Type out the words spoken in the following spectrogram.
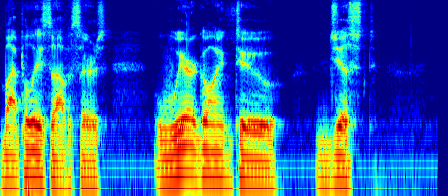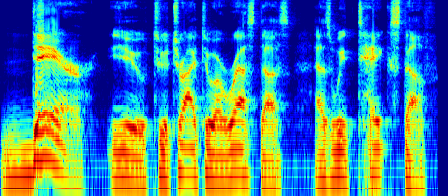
by police officers. We're going to just dare you to try to arrest us as we take stuff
